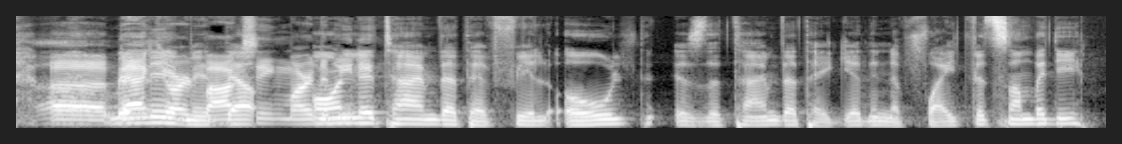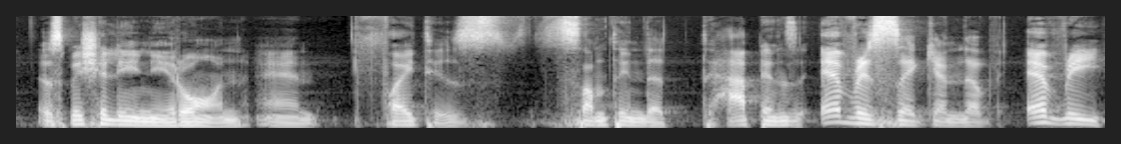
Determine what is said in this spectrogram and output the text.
uh, Believe backyard me, boxing The Martin only Amini. time that I feel old is the time that I get in a fight with somebody, especially in Iran. And fight is something that happens every second of every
